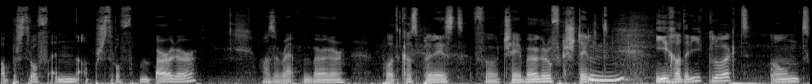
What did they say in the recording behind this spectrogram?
Apostroph, N, Apostroph Burger, also Rap and Burger, Podcast-Playlist von Jay Burger aufgestellt. Ich habe reingeschaut und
